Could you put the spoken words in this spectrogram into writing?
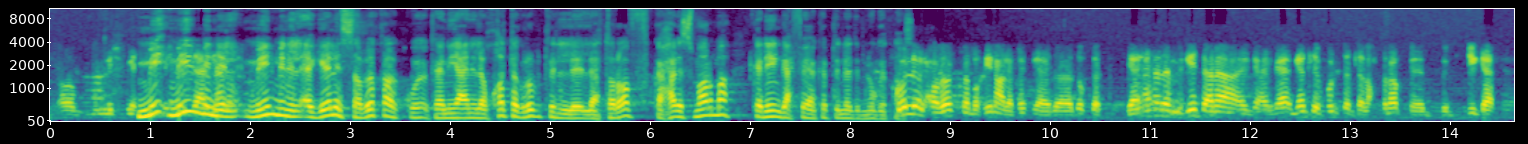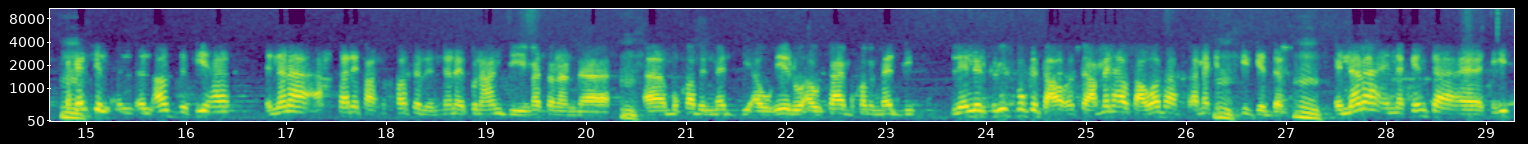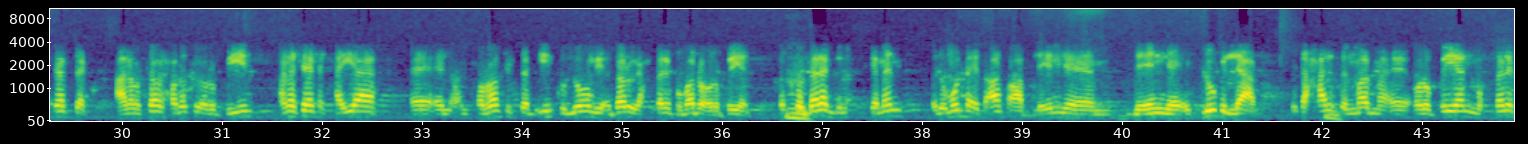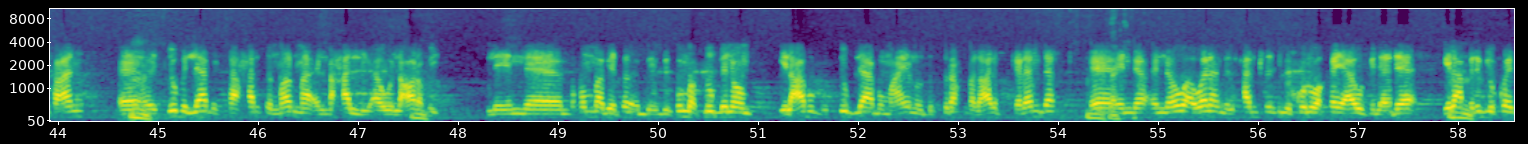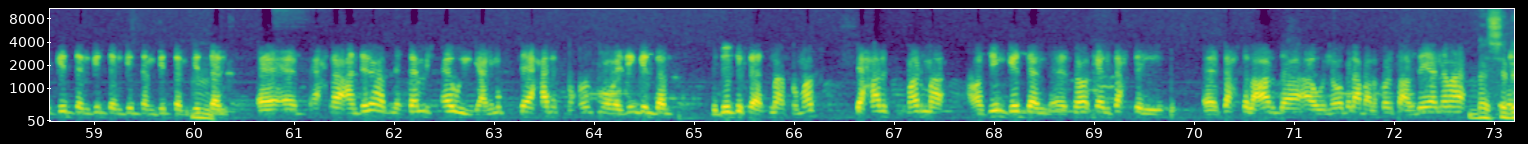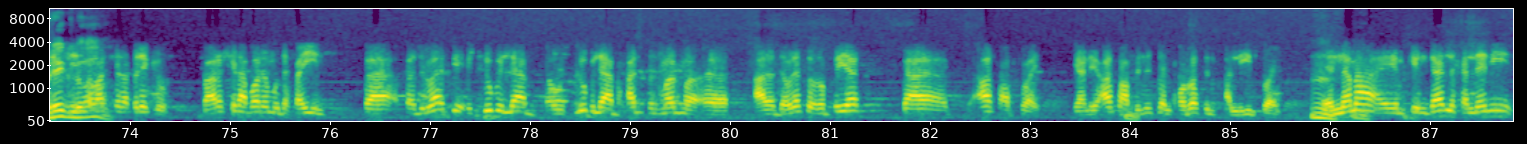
مش مش مي- مش مين من مين من الأجيال السابقة كان يعني لو خد تجربة ال- الاحتراف كحارس مرمى كان ينجح فيها يا كابتن نادر من وجهة كل الحراس سابقين على فكرة يا دكتور. يعني أنا لما جيت أنا جا- جا- جات لي فرصة الاحتراف في بلجيكا. ما. كانش ال- ال- القصد فيها إن أنا أحترف عشان خاطر إن أنا يكون عندي مثلا آه، آه، مقابل مادي أو غيره أو ساعي مقابل مادي. لأن الفلوس ممكن تعملها وتعوضها في اماكن كتير جدا. انما انك انت آه، تقيس نفسك على مستوى الحراس الأوروبيين أنا شايف الحقيقة آه، الحراس السابقين كلهم يقدروا يحترفوا بره اوروبيا. بس خد بالك كمان الأمور بقت أصعب لأن لأن أسلوب اللعب بتاع حارس المرمى آه، اوروبيا مختلف عن آه، أسلوب اللعب بتاع حارس المرمى المحلي أو العربي. لأن آه، هم بيكون مطلوب منهم يلعبوا باسلوب لعب معين والدكتور أحمد عارف الكلام ده. آه، ان إن هو اولا الحارس لازم يكون واقعي قوي في الأداء يلعب برجله كويس جدا جدا جدا جدا جدا. آه، إحنا عندنا ما بنهتمش قوي يعني ممكن تلاقي حارس حراس مميزين جدا بدون ذكر أسماء في مصر. ده حارس مرمى عظيم جدا آه، سواء كان تحت ال- آه، تحت العارضه أو إن هو بيلعب على كرة عرضية إنما بس برجله، ما آه. بيعرفش يلعب برجله ما بيعرفش يلعب ورا المدافعين. فدلوقتي اسلوب اللعب أو اسلوب اللعب حارس المرمى آه، على الدوريات الأوروبية أصعب شوية. يعني أصعب بالنسبة للحراس المحليين شوية. إنما يمكن ده اللي خلاني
